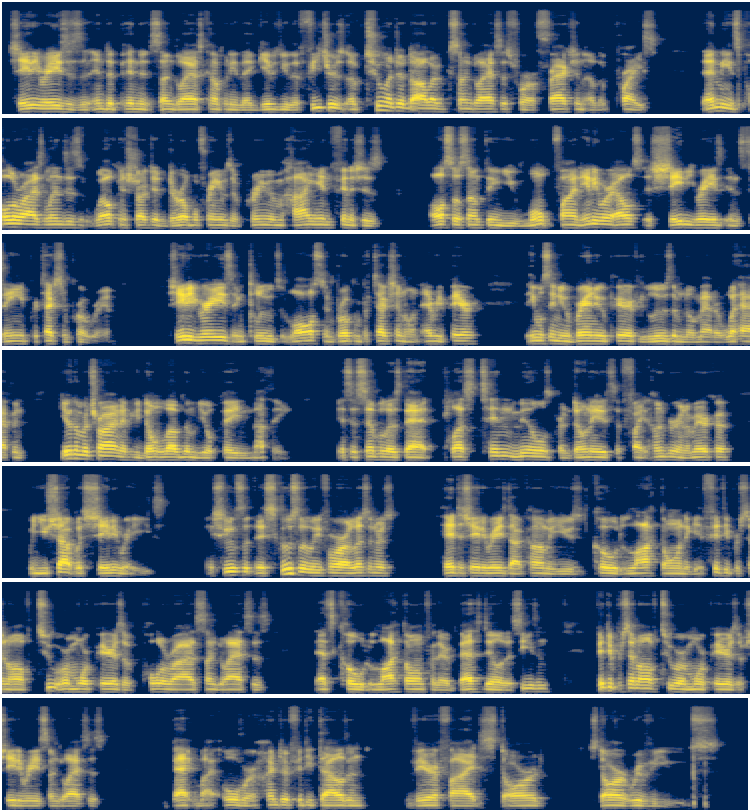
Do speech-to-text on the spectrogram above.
Shady Rays is an independent sunglass company that gives you the features of $200 sunglasses for a fraction of the price. That means polarized lenses, well constructed, durable frames, and premium high end finishes. Also, something you won't find anywhere else is Shady Rays' insane protection program. Shady Rays includes lost and broken protection on every pair. They will send you a brand new pair if you lose them, no matter what happened. Give them a try, and if you don't love them, you'll pay nothing. It's as simple as that. Plus, 10 meals are donated to fight hunger in America when you shop with Shady Rays. Exclusive, exclusively for our listeners, head to shadyrays.com and use code locked on to get 50% off two or more pairs of polarized sunglasses. That's code locked on for their best deal of the season. 50% off two or more pairs of Shady Rays sunglasses, backed by over 150,000 verified starred star reviews.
